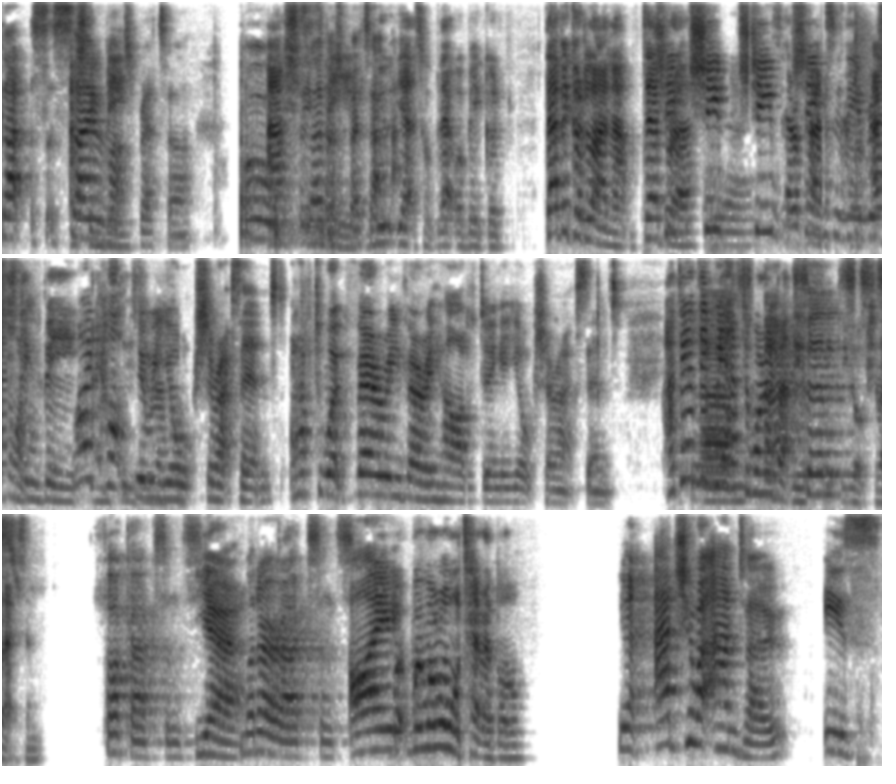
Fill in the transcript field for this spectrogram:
That's so Aisling Bea. much better. Oh, Aisling so much better. Yeah, so that would be good. That'd be a good lineup. Deborah. She, she, she, she was in the original. Aisling. Bea. I can't do a Yorkshire accent. I have to work very, very hard at doing a Yorkshire accent. I don't think we have to Um, worry about the, the. Yorkshire accent. Fuck accents. Yeah, What are accents? I We we were all terrible. yeah. Adjoa Andoh is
